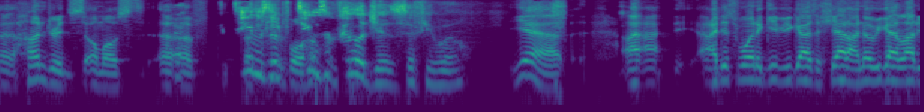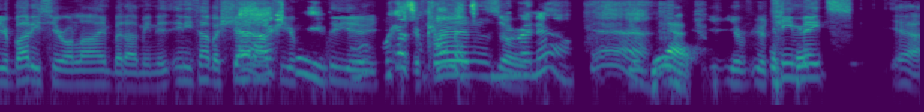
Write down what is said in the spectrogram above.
uh, hundreds almost uh, of Teams of people. teams of villages, if you will. Yeah, I, I I just want to give you guys a shout out. I know we got a lot of your buddies here online, but I mean, any type of shout Yeah, out actually, to your to your, we got your comments friends or right now. Yeah. Yeah, your your teammates. Yeah,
